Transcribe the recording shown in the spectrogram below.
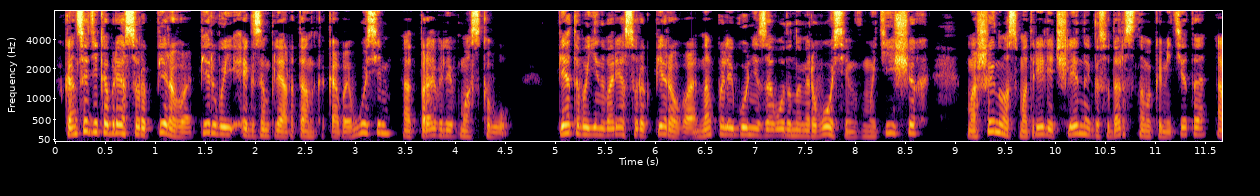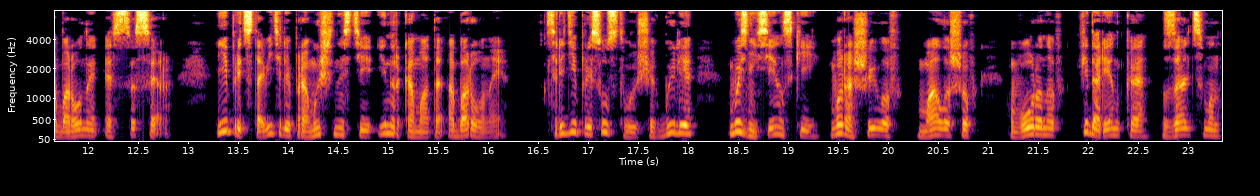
В конце декабря 41-го первый экземпляр танка КВ-8 отправили в Москву, 5 января 41-го на полигоне завода номер 8 в Мытищах машину осмотрели члены Государственного комитета обороны СССР и представители промышленности и наркомата обороны. Среди присутствующих были Вознесенский, Ворошилов, Малышев, Воронов, Федоренко, Зальцман,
